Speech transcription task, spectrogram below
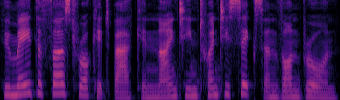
who made the first rocket back in 1926 and von Braun,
